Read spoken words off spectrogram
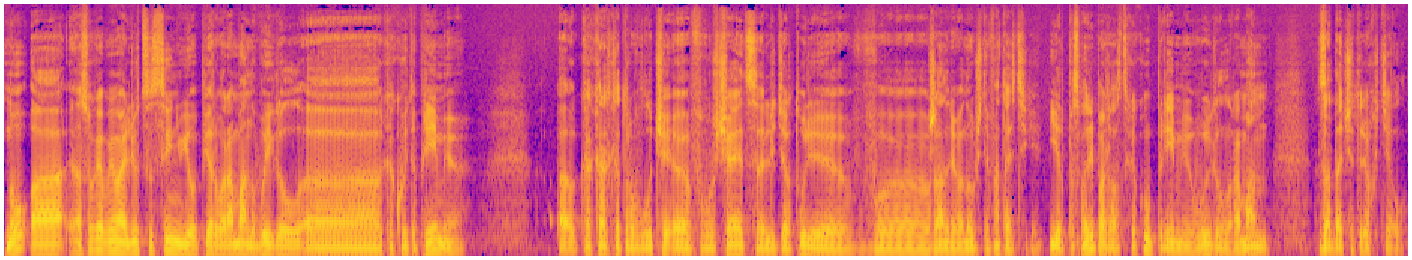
Ну, а, насколько я понимаю, Люци Сынь, его первый роман выиграл э, какую-то премию, как раз влуча- э, вручается литературе в жанре научной фантастики. Ир, посмотри, пожалуйста, какую премию выиграл роман «Задача трех тел».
